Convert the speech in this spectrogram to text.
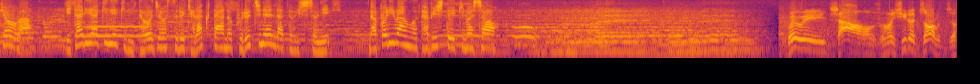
日はイタリア喜劇に登場するキャラクターのプルチネッラと一緒にナポリ湾を旅していきましょう。Ui, ciao, sono Ciro Giorgio,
